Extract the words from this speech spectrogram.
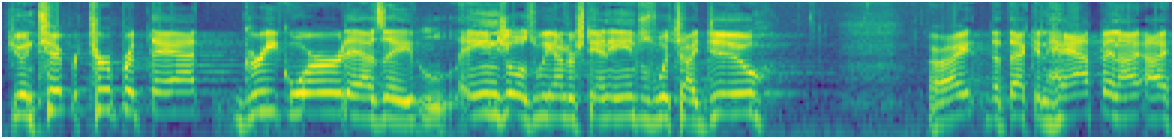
If you interpret that Greek word as a angel, as we understand angels, which I do, all right, that that can happen. I,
